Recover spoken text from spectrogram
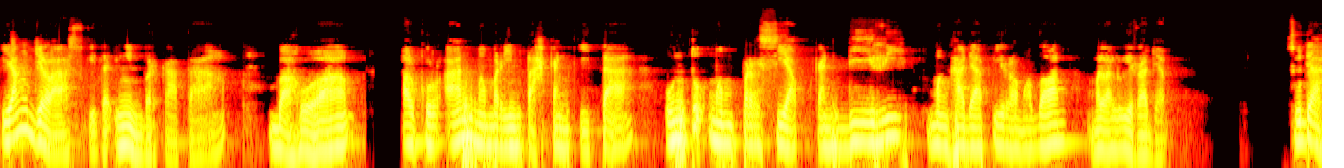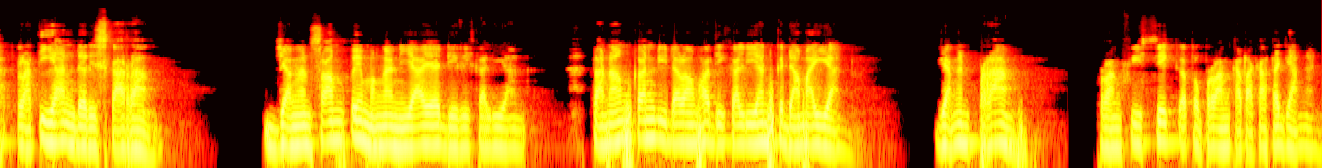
yang jelas kita ingin berkata bahwa Al-Quran memerintahkan kita untuk mempersiapkan diri menghadapi Ramadan melalui Rajab. Sudah latihan dari sekarang. Jangan sampai menganiaya diri kalian. Tanamkan di dalam hati kalian kedamaian. Jangan perang. Perang fisik atau perang kata-kata jangan.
